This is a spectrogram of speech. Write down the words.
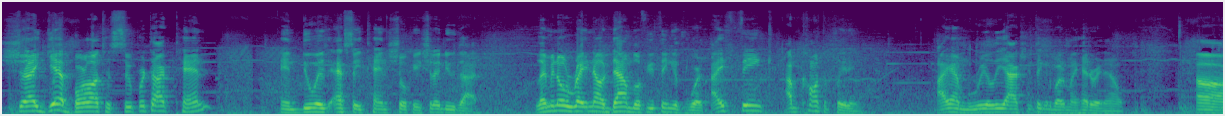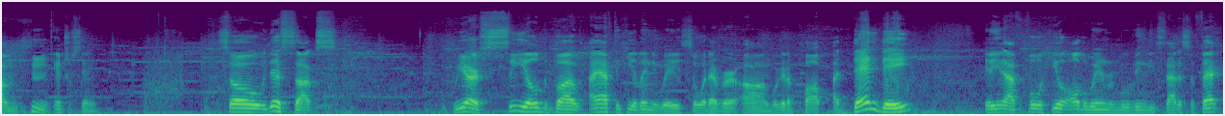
Should I get Barlot to super attack 10 and do his SA10 showcase? Should I do that? Let me know right now down below if you think it's worth. I think I'm contemplating. I am really actually thinking about it in my head right now. Um, hmm, interesting. So this sucks. We are sealed, but I have to heal anyway, so whatever. Um, we're gonna pop a Dende, getting that full heal all the way and removing the status effect.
